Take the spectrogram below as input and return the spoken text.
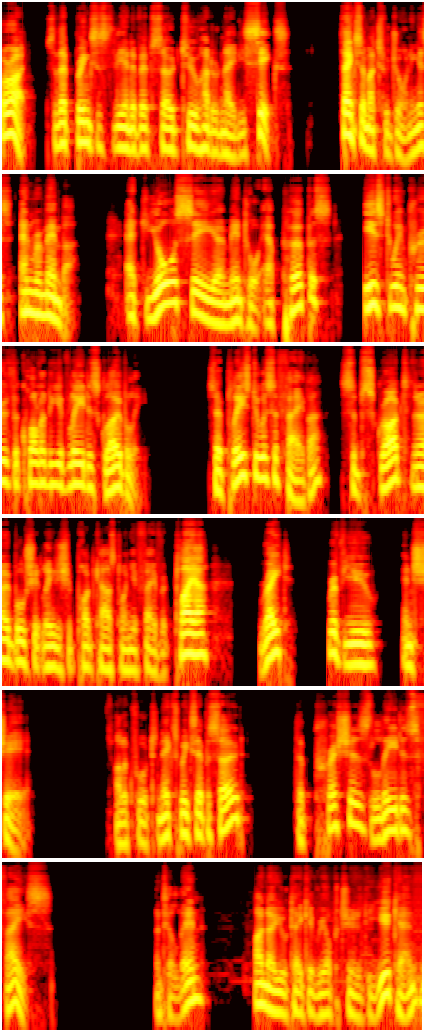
All right, so that brings us to the end of episode 286. Thanks so much for joining us, and remember, at Your CEO Mentor, our purpose is to improve the quality of leaders globally. So please do us a favour, subscribe to the No Bullshit Leadership podcast on your favourite player, rate, review, and share. I look forward to next week's episode The Pressures Leaders Face. Until then, I know you'll take every opportunity you can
